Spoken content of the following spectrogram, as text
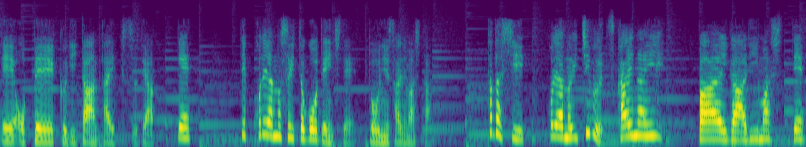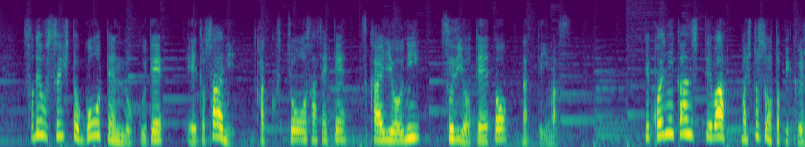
えー、オペークリターンタイプスであって、で、これあの Swift5.1 で導入されました。ただし、これあの一部使えない場合がありまして、それを Swift5.6 で、えー、とさらに拡張させて使えるようにする予定となっています。でこれに関しては、まあ、一つのトピック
